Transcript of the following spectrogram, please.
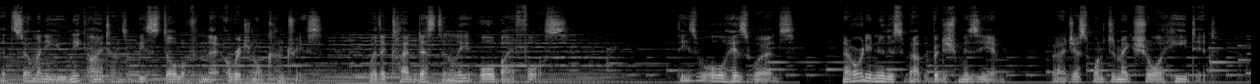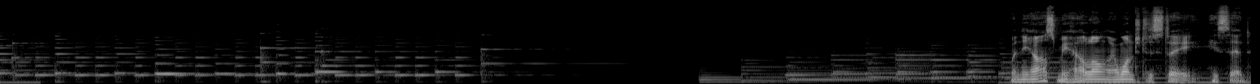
that so many unique items would be stolen from their original countries, whether clandestinely or by force. These were all his words. I already knew this about the British Museum, but I just wanted to make sure he did. When they asked me how long I wanted to stay, he said,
